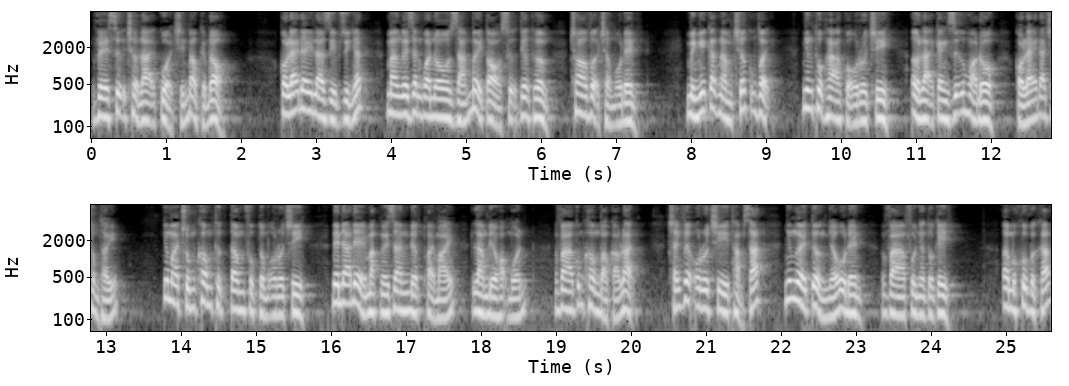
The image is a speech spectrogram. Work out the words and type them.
về sự trở lại của chiến bảo kiếm đỏ. Có lẽ đây là dịp duy nhất mà người dân Wano dám bày tỏ sự tiếc thương cho vợ chồng Oden. Mình nghĩ các năm trước cũng vậy, nhưng thuộc hạ của Orochi ở lại canh giữ hòa đồ có lẽ đã trông thấy. Nhưng mà chúng không thực tâm phục tùng Orochi nên đã để mặc người dân được thoải mái làm điều họ muốn và cũng không báo cáo lại, tránh việc Orochi thảm sát những người tưởng nhớ Oden và phu nhân Toki. Ở một khu vực khác,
